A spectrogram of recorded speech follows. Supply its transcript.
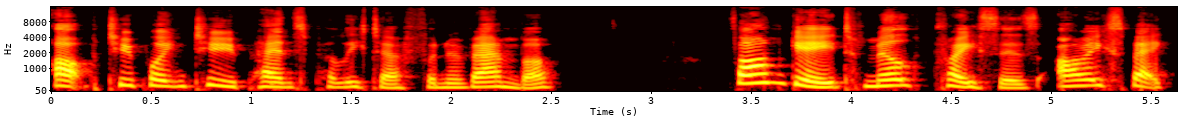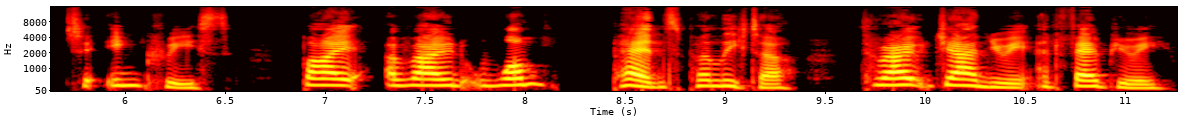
up 2.2 pence per litre for November, Farmgate milk prices are expected to increase by around 1 pence per litre throughout January and February.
